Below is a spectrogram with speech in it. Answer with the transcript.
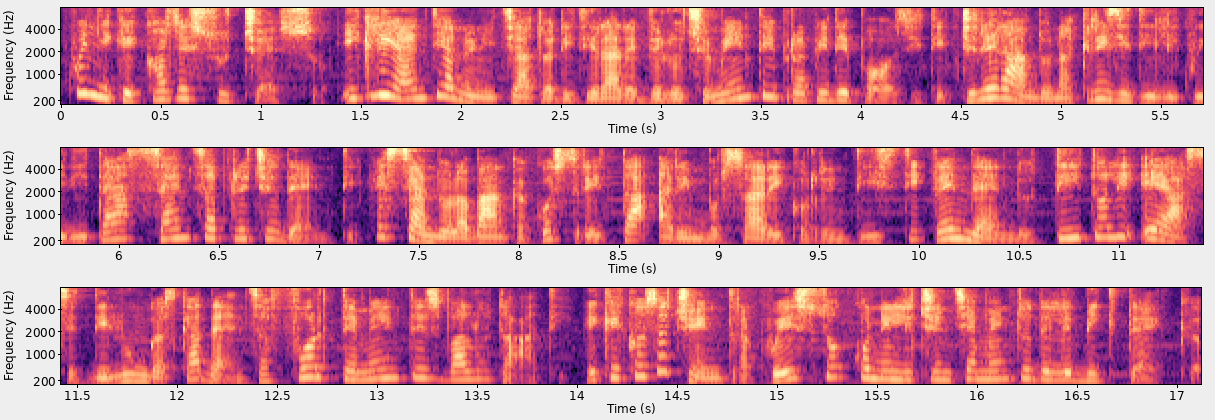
Quindi che cosa è successo? I clienti hanno iniziato a ritirare velocemente i propri depositi, generando una crisi di liquidità senza precedenti, essendo la banca costretta a rimborsare i correntisti vendendo titoli e asset di lunga scadenza fortemente svalutati. E che cosa c'entra questo con il licenziamento delle big tech?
